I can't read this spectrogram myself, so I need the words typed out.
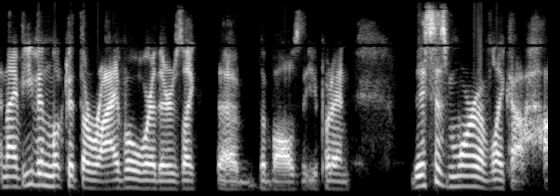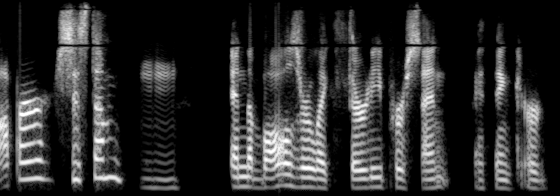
And I've even looked at the rival where there's like the the balls that you put in. This is more of like a hopper system, mm-hmm. and the balls are like thirty percent, I think, or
